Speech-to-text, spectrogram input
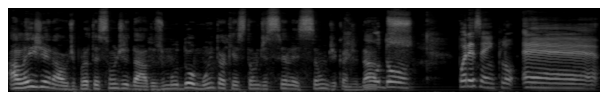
a lei geral de proteção de dados mudou muito a questão de seleção de candidatos? Mudou. Por exemplo, é,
